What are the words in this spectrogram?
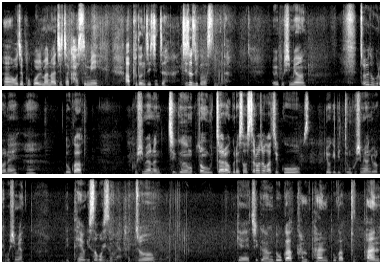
아 어제 보고 얼마나 진짜 가슴이 아프던지 진짜 찢어질 것 같습니다. 여기 보시면 쫄도 그러네. 아, 노각 보시면은 지금 좀 웃자라고 그래서 쓰러져가지고 여기 밑둥 보시면 이렇게 보시면 밑에 여기 썩어서 했죠. 이게 지금 노각 한 판, 노각 두 판,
